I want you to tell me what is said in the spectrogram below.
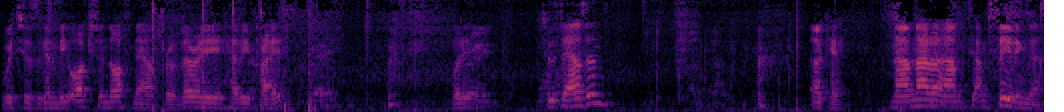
which is going to be auctioned off now for a very heavy price. What? Two thousand? Okay. Now I'm not. I'm, I'm saving this,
